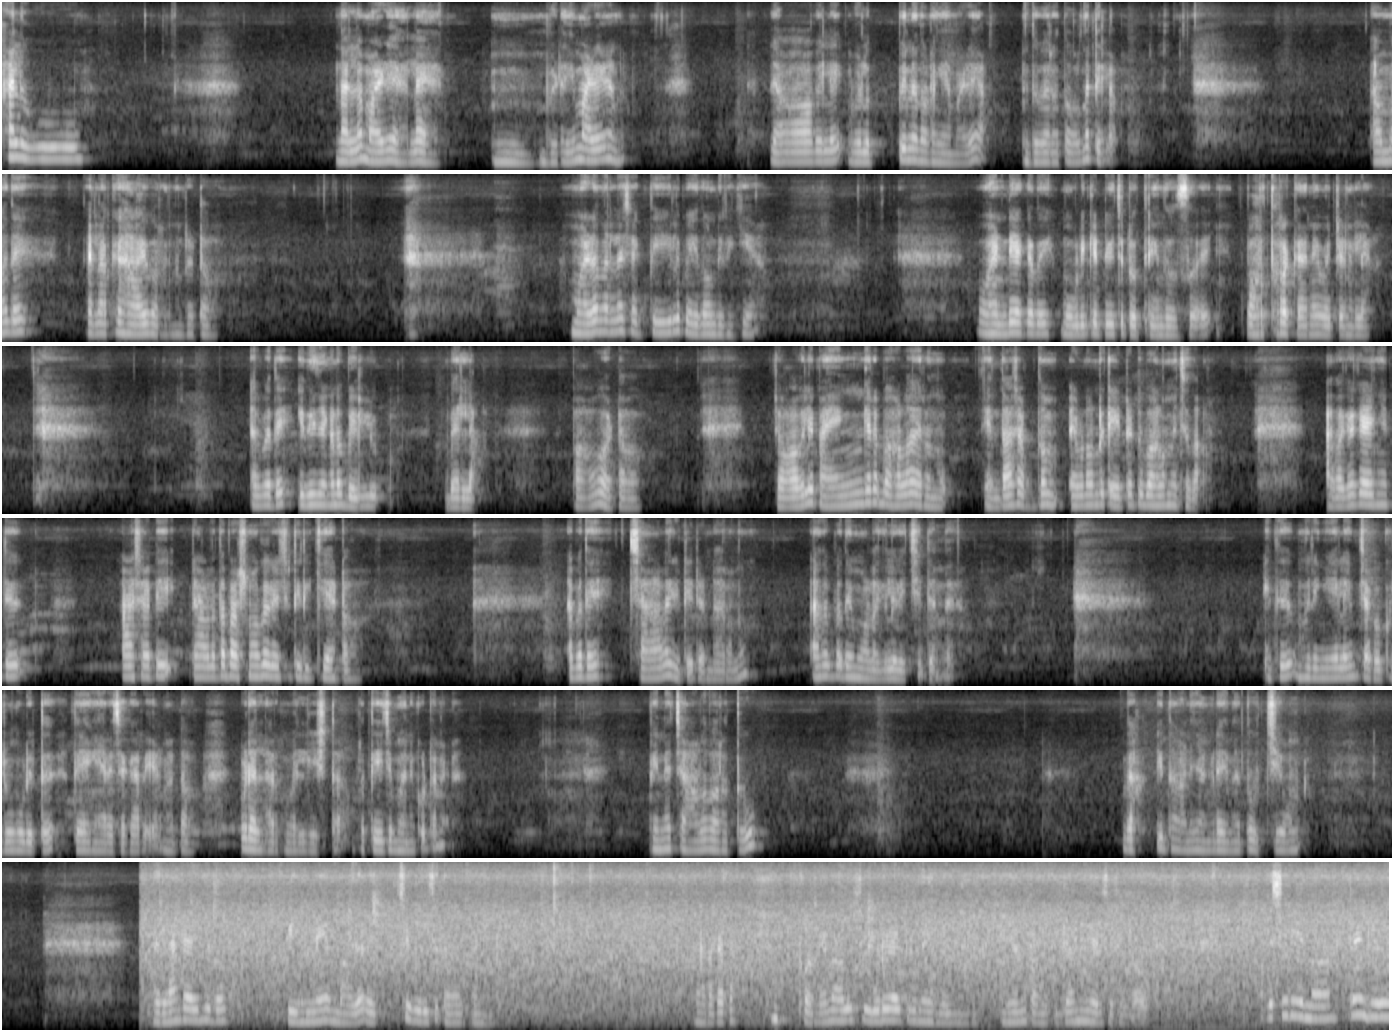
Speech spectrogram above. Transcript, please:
Hello. നല്ല മഴയല്ലേ? ഇവിടെയും മഴയാണ്. രാവിലെ വെളുപ്പിന് തുടങ്ങിയ മഴയാണ് ഇതുവരെ തോന്നിട്ടില്ല അമ്മതെ എല്ലാവർക്കും ഹായ് പറയുന്നുണ്ട് കേട്ടോ. മഴ നല്ല ശക്തിയിൽ പെയ്തുകൊണ്ടിരിക്കുക വണ്ടിയൊക്കെ ദേ മൂടിക്കെട്ടി വെച്ചിട്ട് ഒത്തിരിയും ദിവസമായി. പുറത്തിറക്കാനേ പറ്റണില്ല. ദേ ഇത് ഞങ്ങളുടെ ബെല്ലു. ബെല്ല. പാവം കേട്ടോ രാവിലെ ഭയങ്കര ബഹളമായിരുന്നു എന്താ ശബ്ദം? എവിടെ കൊണ്ട് കേട്ടിട്ട് ബഹളം വെച്ചതാ. അതൊക്കെ കഴിഞ്ഞിട്ട് ആശാട്ടി രാവിലത്തെ ഭക്ഷണമൊക്കെ കഴിച്ചിട്ട് ഇരിക്കുക കേട്ടോ. അപ്പോൾ ദേ ചാള കിട്ടിയിട്ടുണ്ടായിരുന്നു. അതിപ്പോൾ അതേ മുളകിൽ വെച്ചിട്ടുണ്ട്. ഇത് മുരിങ്ങയിലയും ചക്കക്കുരുവും കൂടിയിട്ട് തേങ്ങ അരച്ച കറിയാണ് കേട്ടോ. ഇവിടെ എല്ലാവർക്കും വലിയ ഇഷ്ടമാണ് പ്രത്യേകിച്ച് മനുക്കുട്ടന്. പിന്നെ ചാൾ വറുത്തു. ഇതാ ഇതാണ് ഞങ്ങളുടെ ഇന്നത്തെ ഉച്ചയൂണ്. ഇതെല്ലാം കഴിഞ്ഞതോ പിന്നെ മഴ വെച്ച് പിടിച്ച് തകർക്കുന്നുണ്ട് നടക്കട്ടെ. കുറേ നാൾ ചൂട് കാറ്റിരുന്നതല്ലേ എല്ലാവരും ഇനിയൊന്ന് തണുപ്പിക്കാമെന്ന് വിചാരിച്ചിട്ടുണ്ടാവും. അപ്പോൾ ശരി എന്നാൽ താങ്ക് യു.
